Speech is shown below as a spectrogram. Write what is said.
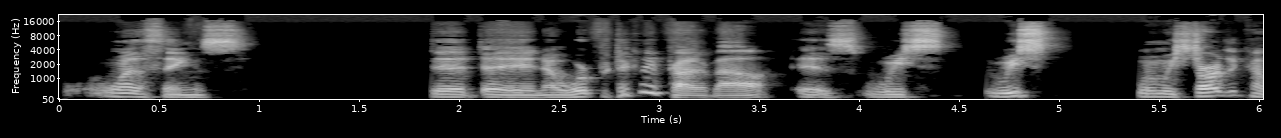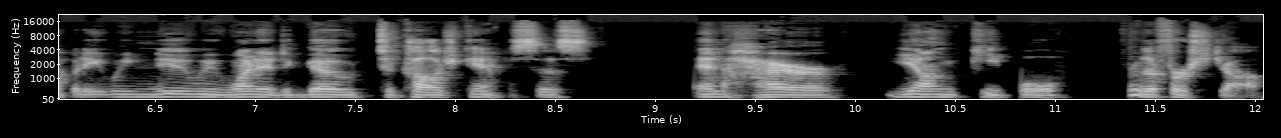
one of the things that uh, you know we're particularly proud about is we we when we started the company, we knew we wanted to go to college campuses and hire young people for their first job.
